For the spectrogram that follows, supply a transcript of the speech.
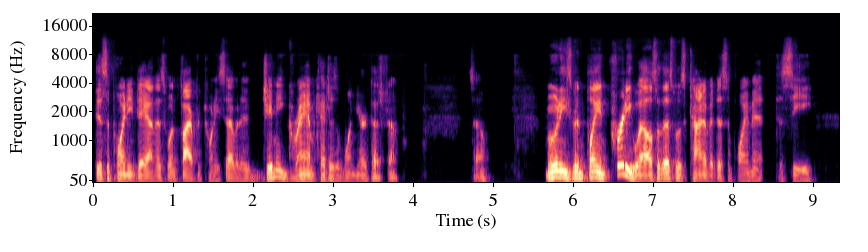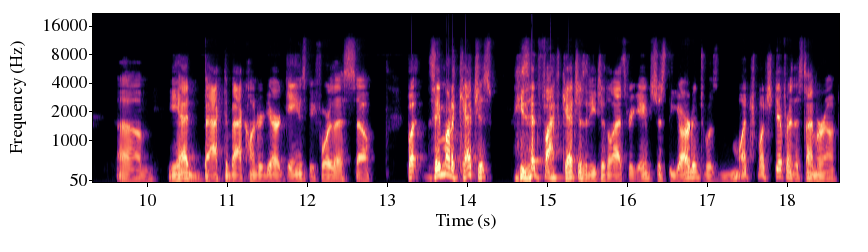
disappointing day on this one, five for 27. And Jimmy Graham catches a one yard touchdown. So Mooney's been playing pretty well. So this was kind of a disappointment to see. Um, he had back to back 100 yard games before this. So, but same amount of catches. He's had five catches in each of the last three games. Just the yardage was much, much different this time around.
